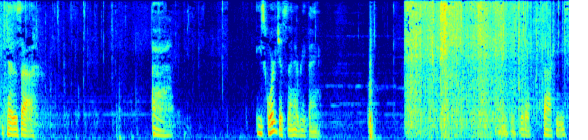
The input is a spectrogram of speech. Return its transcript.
because uh, uh, he's gorgeous and everything. These little stockies.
